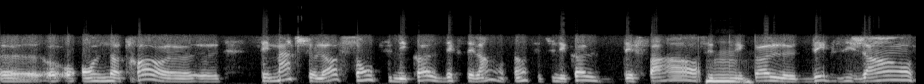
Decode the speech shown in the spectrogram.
euh, on, le notera, ces matchs-là sont une école d'excellence. Hein. C'est une école d'effort, c'est une mmh. école d'exigence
